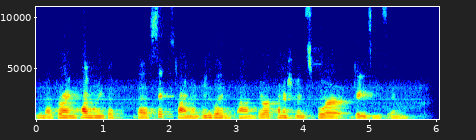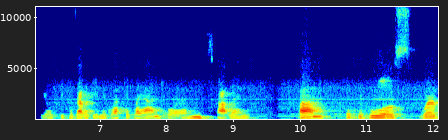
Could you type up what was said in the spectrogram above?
you know during Henry the, the sixth time in England, um, there were punishments for daisies in fields because that would be neglected land, or Mhm. Scotland, um, if the ghouls were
